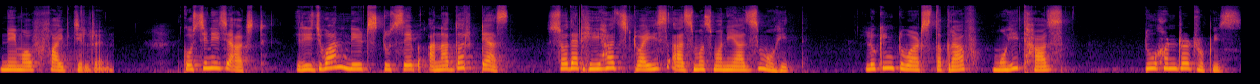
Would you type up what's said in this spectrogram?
name of five children. Question is asked. Rizwan needs to save another task so that he has twice as much money as Mohit. Looking towards the graph, Mohit has 200 rupees.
